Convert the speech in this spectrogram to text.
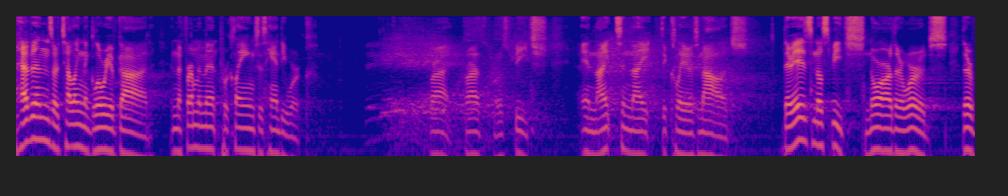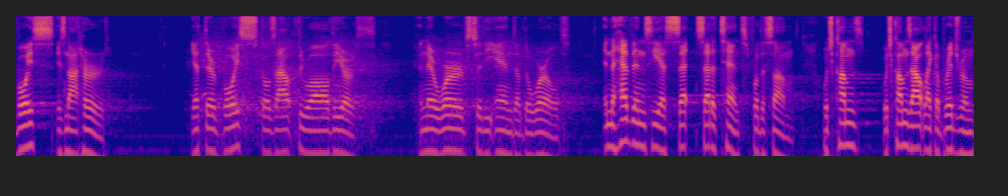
The heavens are telling the glory of God, and the firmament proclaims his handiwork. Right, for speech, and night to night declares knowledge. There is no speech, nor are there words. Their voice is not heard. Yet their voice goes out through all the earth, and their words to the end of the world. In the heavens he has set, set a tent for the sun, which comes, which comes out like a bridge room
